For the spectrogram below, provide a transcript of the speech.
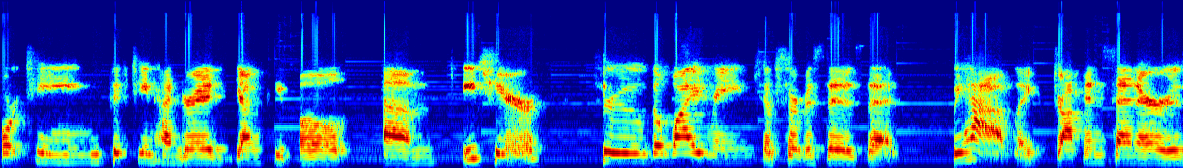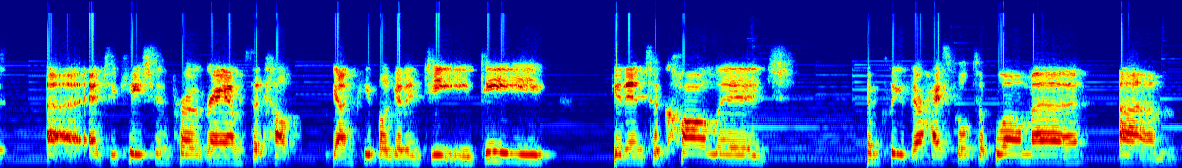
14, 1,500 young people um, each year through the wide range of services that we have, like drop in centers, uh, education programs that help young people get a GED, get into college, complete their high school diploma. Um,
